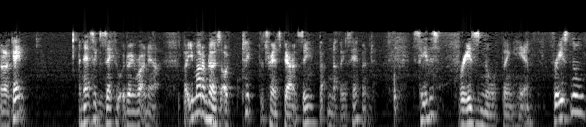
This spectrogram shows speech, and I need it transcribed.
Okay? And that's exactly what we're doing right now. But you might have noticed I've ticked the transparency, but nothing's happened. See this Fresnel thing here? Fresnel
